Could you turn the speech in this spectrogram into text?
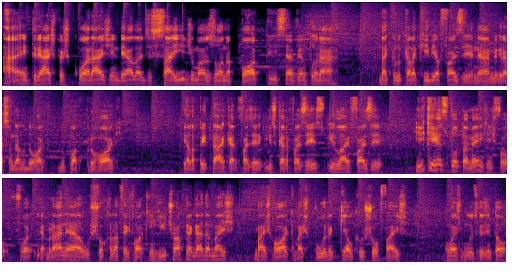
a, entre aspas, coragem dela de sair de uma zona pop e se aventurar naquilo que ela queria fazer, né? A migração dela do rock, do pop pro rock. E ela peitar, quero fazer isso, quero fazer isso, ir lá e fazer. E que resultou também, a gente for, for lembrar, né? O show que ela fez no Rock in Rio tinha uma pegada mais, mais rock, mais pura, que é o que o show faz com as músicas. Então,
